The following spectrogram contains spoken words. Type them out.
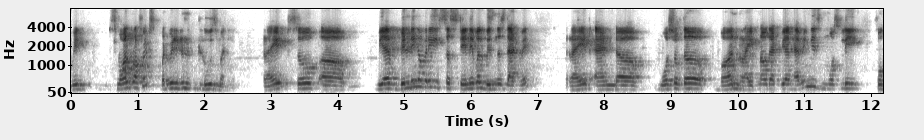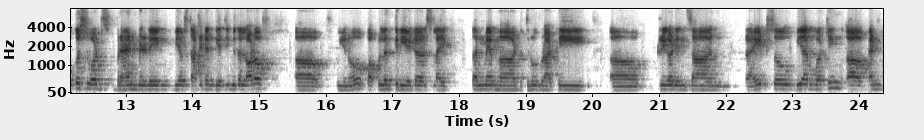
we small profits, but we didn't lose money, right? So uh, we are building a very sustainable business that way, right? And uh, most of the burn right now that we are having is mostly focused towards brand building. We have started engaging with a lot of uh, you know popular creators like Tanmay Bhat, Dhruv Rathee, uh, Triggered Insaan, right? So we are working uh, and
